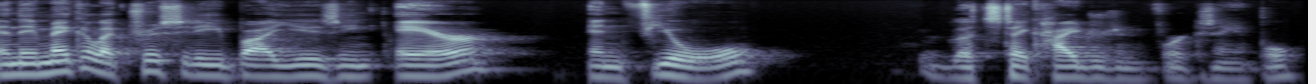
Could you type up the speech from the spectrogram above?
and they make electricity by using air and fuel. Let's take hydrogen, for example.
